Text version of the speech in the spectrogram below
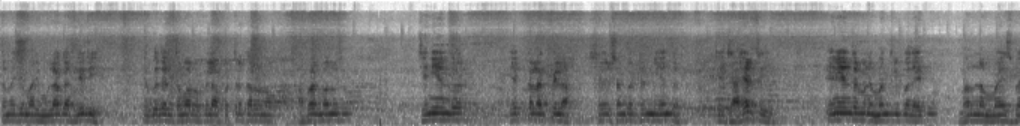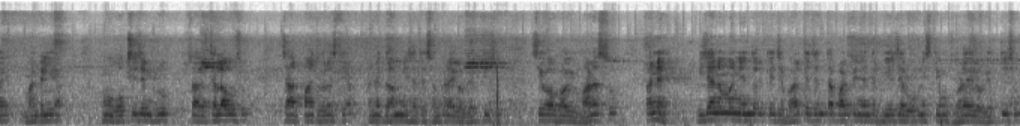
તમે જે મારી મુલાકાત લીધી તે બદલ તમારો પેલા પત્રકારોનો આભાર માનું છું. જેની અંદર એક કલાક પહેલાં શહેર સંગઠનની અંદર જે જાહેર થયું એની અંદર મને મંત્રી પદ આપ્યું. મારું નામ મહેશભાઈ માંડલિયા. હું ઓક્સિજન ગ્રુપ ચલાવું છું. ચાર પાંચ વર્ષ થયા અને ગામની સાથે સંકળાયેલો વ્યક્તિ છું, સેવાભાવી માણસ છું. અને બીજા નંબરની અંદર કે જે ભારતીય જનતા પાર્ટીની અંદર બે હજાર ઓગણીસથી હું જોડાયેલો વ્યક્તિ છું,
